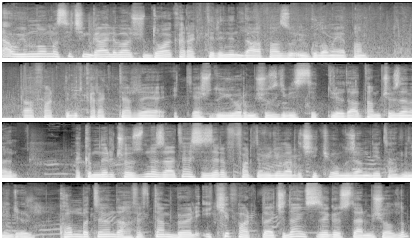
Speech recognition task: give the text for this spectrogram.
Ya uyumlu olması için galiba şu doğa karakterinin daha fazla uygulama yapan daha farklı bir karaktere ihtiyaç duyuyormuşuz gibi hissettiriyor. Daha tam çözemedim. Takımları çözdüğümde zaten sizlere farklı videolarda çekiyor olacağım diye tahmin ediyorum. Kombatını da hafiften böyle iki farklı açıdan size göstermiş oldum.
